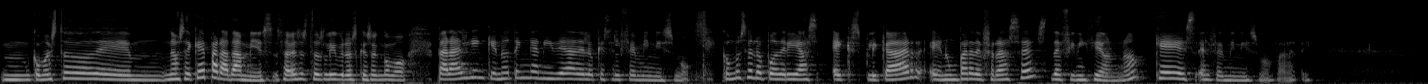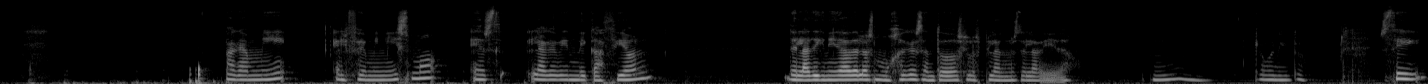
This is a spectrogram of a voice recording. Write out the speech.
mm, como esto de mm, no sé qué para dummies, ¿sabes? Estos libros que son como para alguien que no tenga ni idea de lo que es el feminismo. ¿Cómo se lo podrías explicar en un par de frases? Definición, ¿no? ¿Qué es el feminismo para ti? Para mí, el feminismo es la reivindicación de la dignidad de las mujeres en todos los planos de la vida. Mm, qué bonito. Sí,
